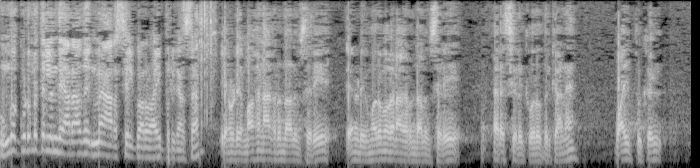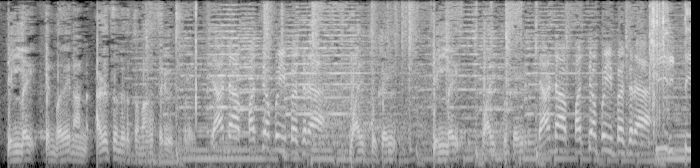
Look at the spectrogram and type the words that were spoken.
உங்க குடும்பத்தில இருந்து யாராவது இனிமே அரசியலுக்கு வர வாய்ப்பு இருக்கா சார்? என்னுடைய மகனாக இருந்தாலும் சரி என்னுடைய மருமகனாக இருந்தாலும் சரி அரசியலுக்கு வருவதற்கான வாய்ப்புகள் இல்லை என்பதை நான் அழுத்த நிறுத்தமாக தெரிவித்துள்ளேன் ஏன்டா பச்சை பொய் பேசுற? வாய்ப்புகள் இல்லை வாய்ப்புகள் ஏன்டா பச்சை பொய் பேசுற? திருட்டு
